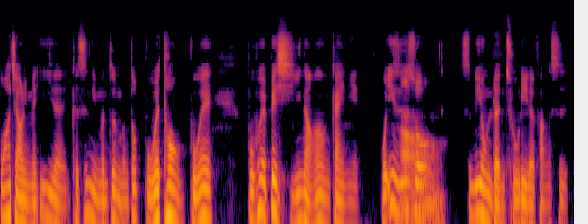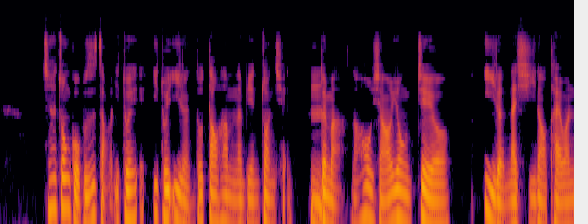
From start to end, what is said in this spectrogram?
挖角你们艺人，可是你们怎么都不会痛，不会不会被洗脑那种概念。我意思是说，哦是不是用冷处理的方式？现在中国不是找了一堆一堆艺人都到他们那边赚钱，嗯，对吗？然后想要用借由艺人来洗脑台湾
